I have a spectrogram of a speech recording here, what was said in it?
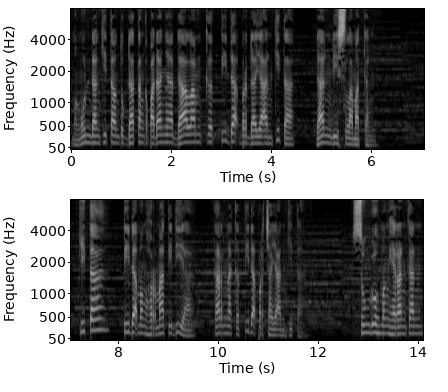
mengundang kita untuk datang kepadanya dalam ketidakberdayaan kita dan diselamatkan. Kita tidak menghormati dia karena ketidakpercayaan kita. Sungguh mengherankan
